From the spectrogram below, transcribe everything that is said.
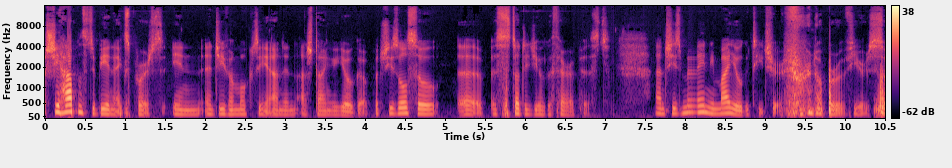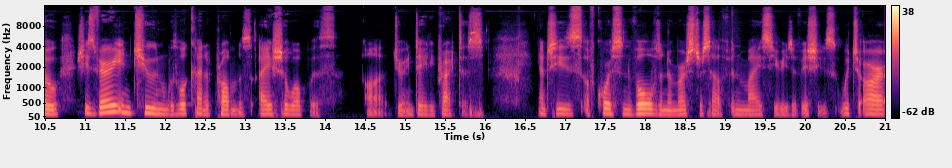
she happens to be an expert in uh, Jivamukti and in Ashtanga yoga, but she's also a, a studied yoga therapist. And she's mainly my yoga teacher for a number of years. So she's very in tune with what kind of problems I show up with uh, during daily practice. And she's, of course, involved and immersed herself in my series of issues, which are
